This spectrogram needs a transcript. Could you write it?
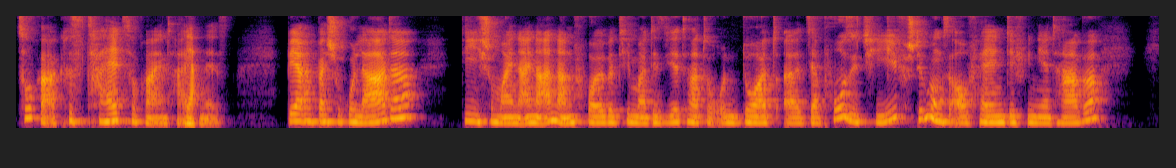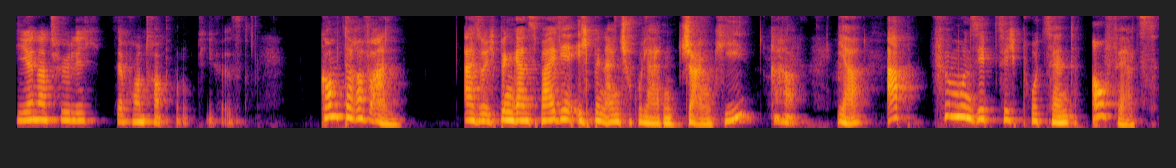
Zucker, Kristallzucker enthalten ist. Während bei Schokolade, die ich schon mal in einer anderen Folge thematisiert hatte und dort als sehr positiv, stimmungsaufhellend definiert habe, hier natürlich sehr kontraproduktiv ist. Kommt darauf an. Also ich bin ganz bei dir, ich bin ein Schokoladenjunkie. Aha. Ja, ab 75% aufwärts.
